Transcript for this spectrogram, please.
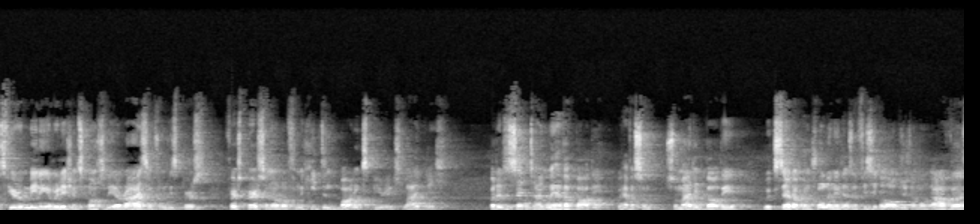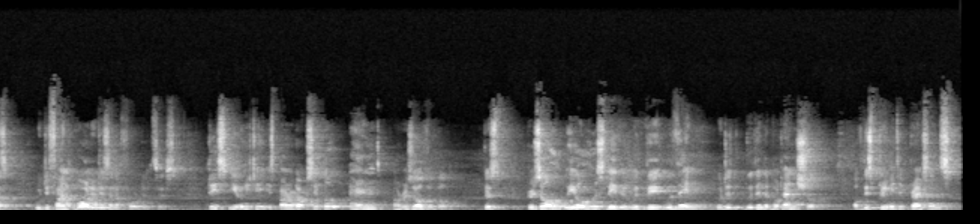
a sphere of meaning and relations constantly arising from this pers- first person or often hidden body experience, Leibniz. But at the same time, we have a body. We have a som- somatic body. We exert our control in it as a physical object among others We define qualities and affordances. This unity is paradoxical and unresolvable. Because resolve, we always live with the within, within the potential of this primitive presence,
